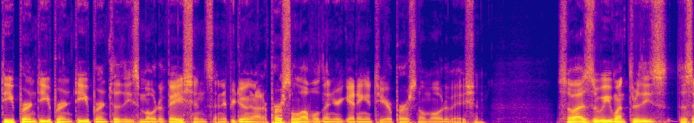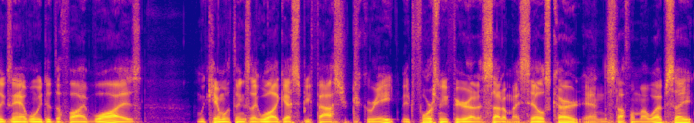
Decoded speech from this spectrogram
deeper and deeper and deeper into these motivations. And if you're doing it on a personal level, then you're getting into your personal motivation. So as we went through these this example, we did the five whys. We came up with things like, well, I guess it'd be faster to create. It forced me to figure out how to set up my sales cart and the stuff on my website.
